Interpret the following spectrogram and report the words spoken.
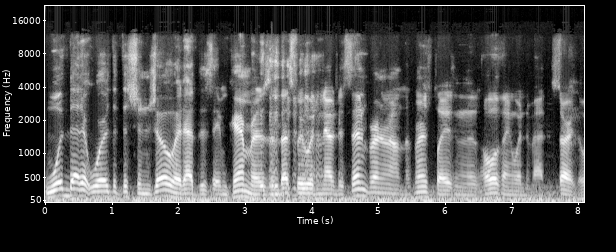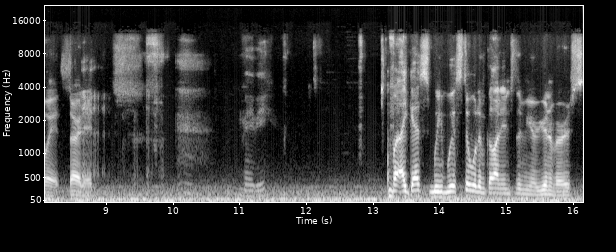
Would that it were that the Shenzhou had had the same cameras, and thus we wouldn't have to send burn around in the first place, and this whole thing wouldn't have had to start the way it started. maybe. But I guess we, we still would have gone into the mirror universe,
